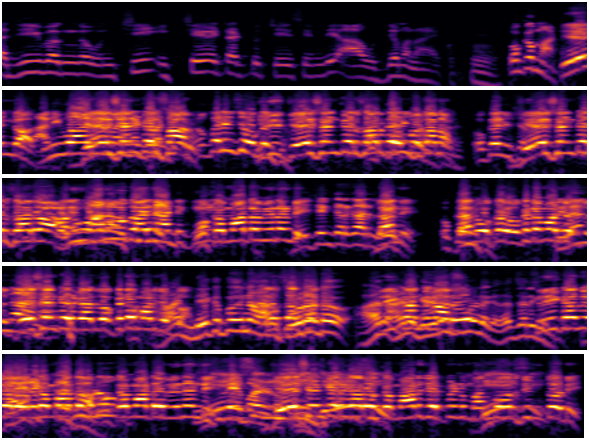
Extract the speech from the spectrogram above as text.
సజీవంగా ఉంచి ఇచ్చేటట్టు చేసింది ఆ ఉద్యమ నాయకుడు. ఒక మాట. ఏం కాదు. Jayashankar sir. Jayashankar sir. Jayashankar sir ఒక మాట వినండి. జయశంకర్ గారు ఒకటే మాట జయశంకర్ గారు ఒకటే మాట లేకపోయినా శ్రీకాంత్ గారు- ఒక మాట డైరెక్టర్ ఒక మాట వినండి. జయశంకర్ గారు ఒక. మాట చెప్పిండు మన్మోహన్ సింగ్ తోటి.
